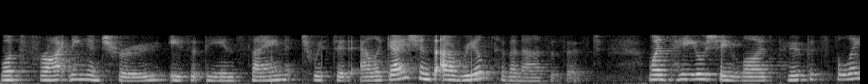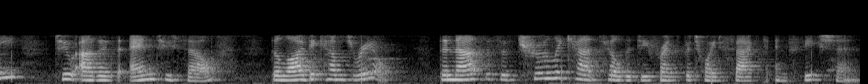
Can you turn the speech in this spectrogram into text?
What's frightening and true is that the insane, twisted allegations are real to the narcissist. Once he or she lies purposefully to others and to self, the lie becomes real. The narcissist truly can't tell the difference between fact and fiction.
